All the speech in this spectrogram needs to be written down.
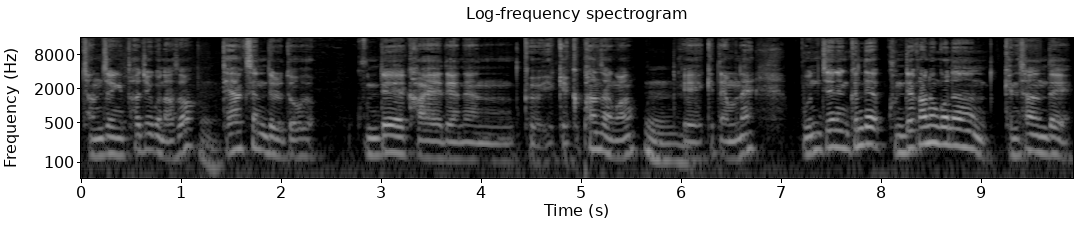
전쟁이 터지고 나서 음. 대학생들도 군대에 가야 되는 그 이렇게 급한 상황이 음. 있기 때문에 문제는 근데 군대 가는 거는 괜찮은데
